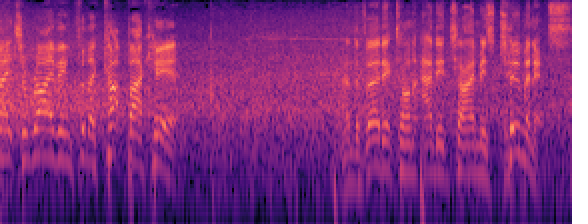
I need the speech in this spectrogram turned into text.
Teammates arriving for the cutback here. And the verdict on added time is two minutes.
